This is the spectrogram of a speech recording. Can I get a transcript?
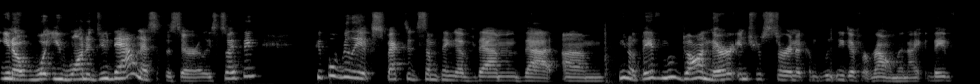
you know, what you want to do now necessarily? So I think people really expected something of them that, um, you know, they've moved on. Their interests are in a completely different realm, and I they've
